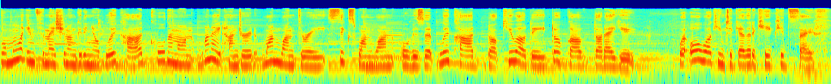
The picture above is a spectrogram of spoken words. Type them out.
For more information on getting your blue card, call them on 1800 113 611 or visit bluecard.qld.gov.au. We're all working together to keep kids safe.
